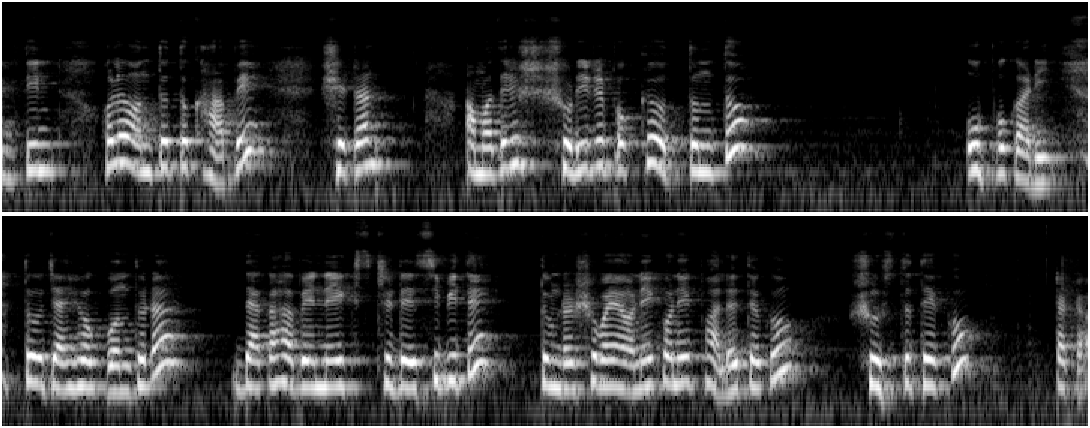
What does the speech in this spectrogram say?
একদিন হলে অন্তত খাবে, সেটা আমাদের শরীরের পক্ষে অত্যন্ত উপকারী। তো যাই হোক বন্ধুরা, দেখা হবে নেক্সট রেসিপিতে তোমরা সবাই অনেক অনেক ভালো থেকো, সুস্থ থেকো। টাটা।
